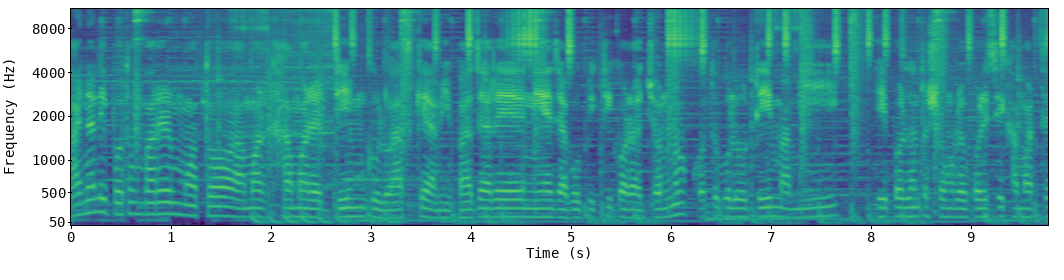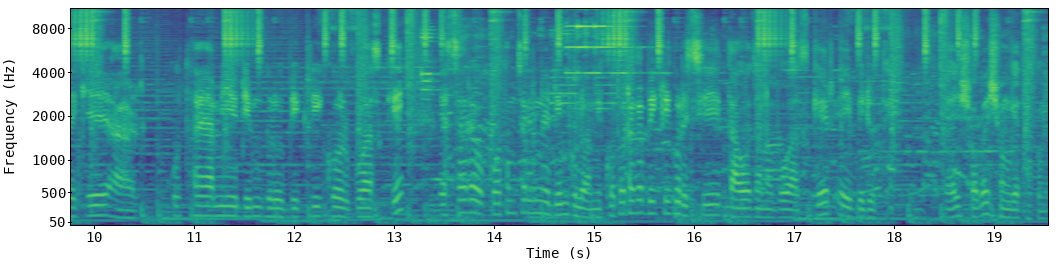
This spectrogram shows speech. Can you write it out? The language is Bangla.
ফাইনালি প্রথমবারের মতো আমার খামারের ডিমগুলো আজকে আমি বাজারে নিয়ে যাব বিক্রি করার জন্য। কতগুলো ডিম আমি এই পর্যন্ত সংগ্রহ করেছি খামার থেকে আর কোথায় আমি ডিমগুলো বিক্রি করব আজকে? এছাড়াও প্রথম চ্যানেলের ডিমগুলো আমি কত টাকা বিক্রি করেছি তাও জানাব আজকের এই ভিডিওতে। তাই সবাই সঙ্গে থাকুন।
